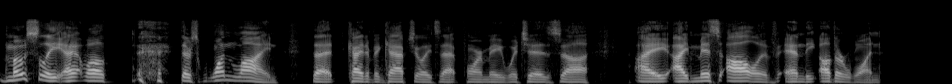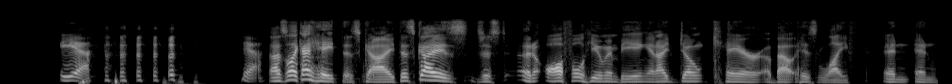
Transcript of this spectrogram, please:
mostly, uh, well, there's one line that kind of encapsulates that for me, which is uh, I I miss Olive and the other one. Yeah. Yeah. I was like, I hate this guy. This guy is just an awful human being, and I don't care about his life and and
